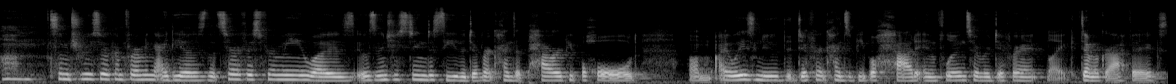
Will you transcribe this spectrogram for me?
Um, some truths or confirming ideas that surfaced for me was it was interesting to see the different kinds of power people hold. Um, I always knew that different kinds of people had influence over different like demographics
